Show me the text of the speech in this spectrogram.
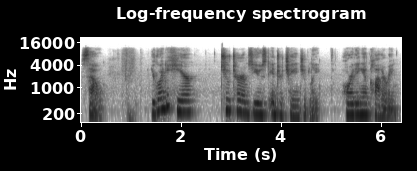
So, you're going to hear two terms used interchangeably hoarding and cluttering.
